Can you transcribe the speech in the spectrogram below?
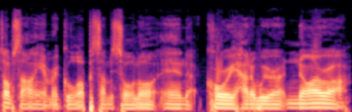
Tom Starling, Amrit Gula, Pasami Saulo, and Corey Harawira-Naera.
